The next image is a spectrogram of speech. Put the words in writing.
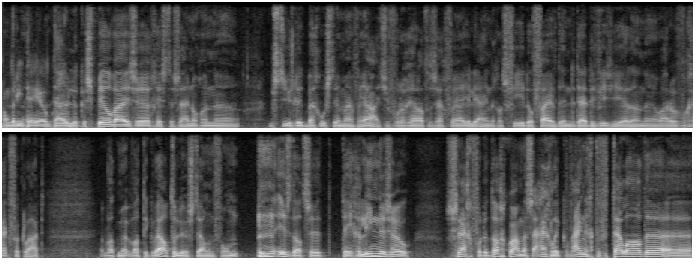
ander idee ook. duidelijke speelwijze. Gisteren zei nog een bestuurslid bij Goes in mij van ja, als je vorig jaar had gezegd van ja, jullie eindigen als vierde of vijfde in de derde divisie, ja, dan waren we voor gek verklaard. Wat, me, wat ik wel teleurstellend vond, is dat ze tegen Linde zo slecht voor de dag kwamen. Dat ze eigenlijk weinig te vertellen hadden. Uh,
